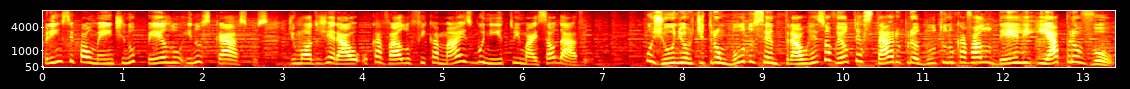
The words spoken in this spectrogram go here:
principalmente no pelo e nos cascos. De modo geral, o cavalo fica mais bonito e mais saudável. O Júnior de Trombudo Central resolveu testar o produto no cavalo dele e aprovou.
